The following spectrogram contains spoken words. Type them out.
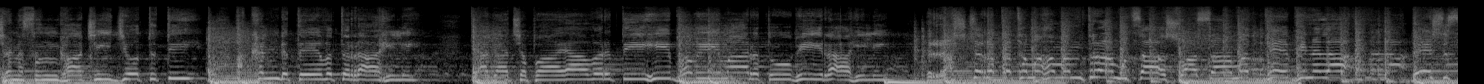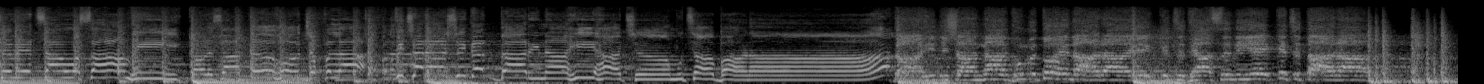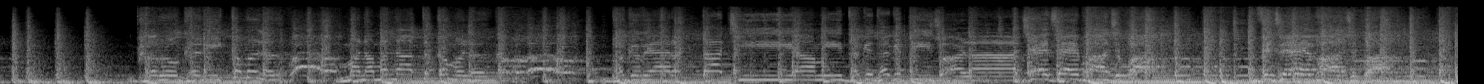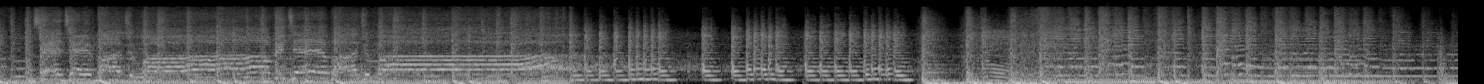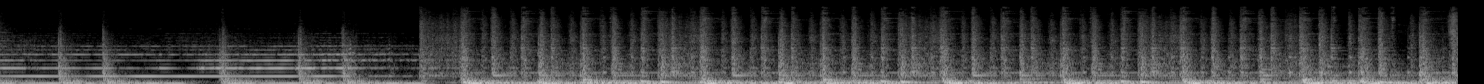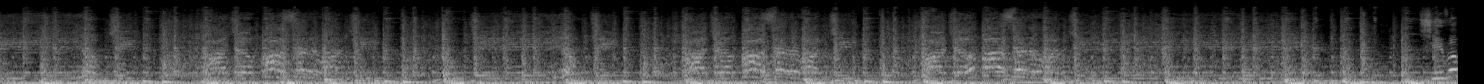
जनसंघाची ज्योत ती अखंड तेवत राहिली. त्यागाच्या पायावरती ही भवी इमारत उभी राहिली. राष्ट्र प्रथम मंत्र मुचा श्वासामध्ये भिनला. देश सेवेचा वसा आम्ही काळजात हो जपला. विचाराशी गद्दारी नाही हा चमुचा बाणा. काही दिशांना घुमतोय नारा एकच ध्यासनी एकच तारा. घरोघरी कमळ मना मनात कमळ. भगव्या रक्ताची आम्ही धगधगती ज्वाळा जय जय भाजपा विजय भाजपा. जय जय भाजपा विजय भाजपा.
